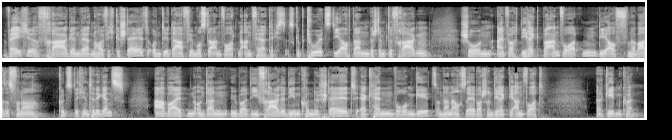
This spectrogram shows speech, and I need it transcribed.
welche Fragen werden häufig gestellt und dir dafür Musterantworten anfertigst. Es gibt Tools, die auch dann bestimmte Fragen schon einfach direkt beantworten, die auf einer Basis von einer künstlichen Intelligenz arbeiten und dann über die Frage, die ein Kunde stellt, erkennen, worum geht's und dann auch selber schon direkt die Antwort äh, geben können.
